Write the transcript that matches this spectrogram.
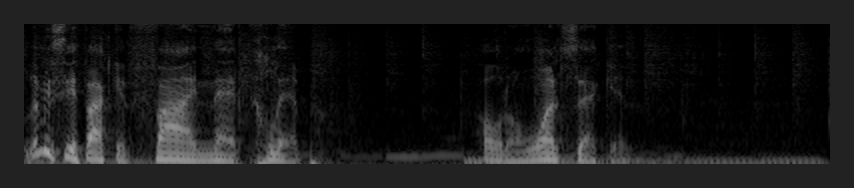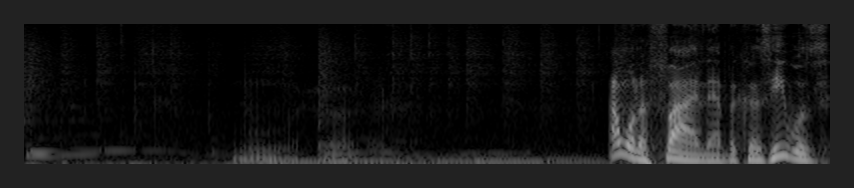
Let me see if I can find that clip. Hold on one second. I want to find that because he was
